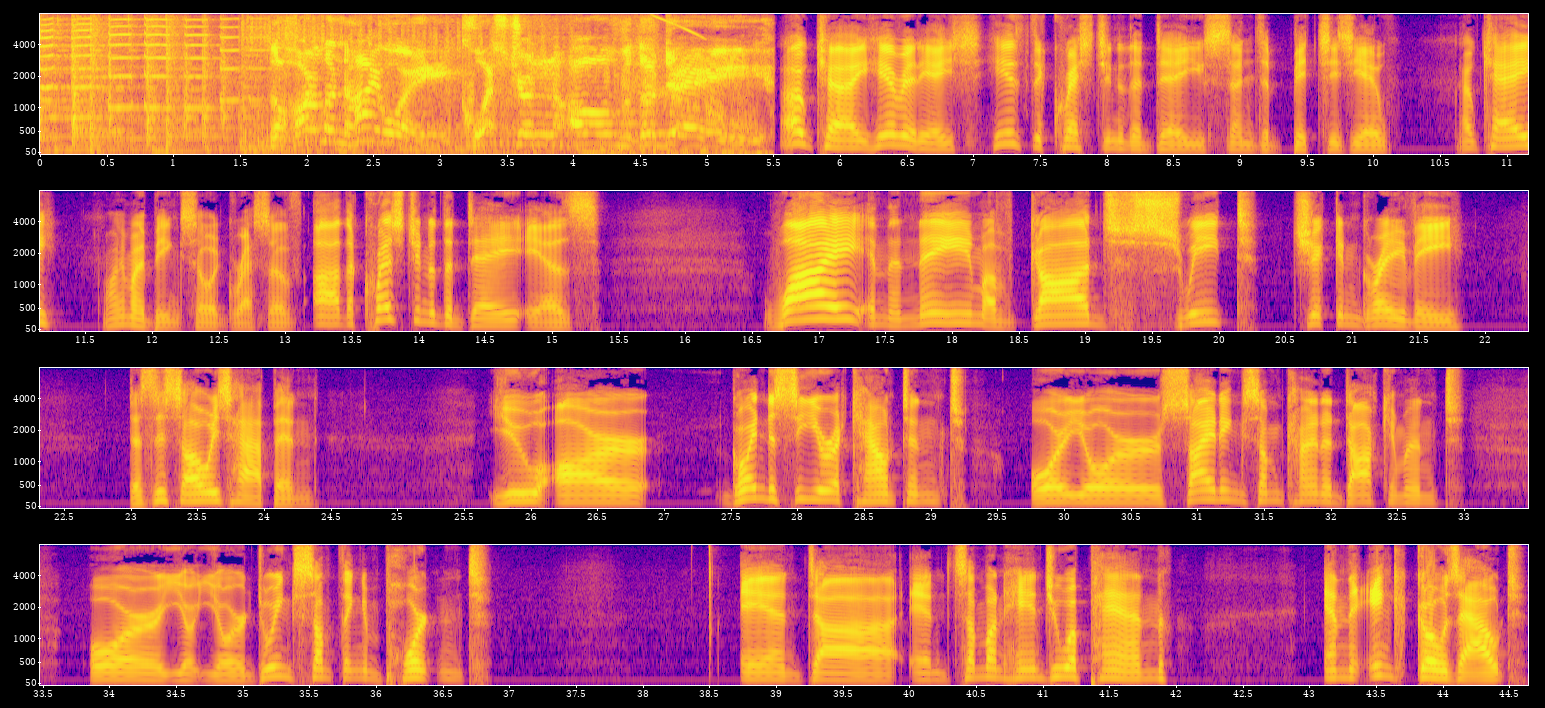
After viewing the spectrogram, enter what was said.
The Harland Highway question of the day. Okay, here it is. Here's the question of the day, you sons of bitches, you. Okay? Why am I being so aggressive? Uh, the question of the day is why, in the name of God's sweet chicken gravy, does this always happen? You are going to see your accountant or you're signing some kind of document or you're, you're doing something important and uh, and someone hands you a pen and the ink goes out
